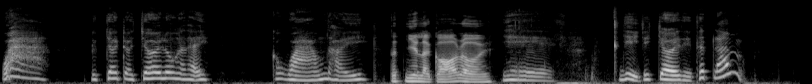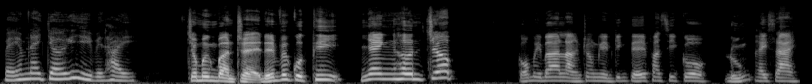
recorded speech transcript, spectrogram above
Wow, được chơi trò chơi luôn hả thầy? Có quà không thầy? Tất nhiên là có rồi. Yeah, gì chứ chơi thì thích lắm. Vậy hôm nay chơi cái gì vậy thầy? Chào mừng bạn trẻ đến với cuộc thi Nhanh hơn chớp. Có 13 làng trong nền kinh tế Francisco, đúng hay sai?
